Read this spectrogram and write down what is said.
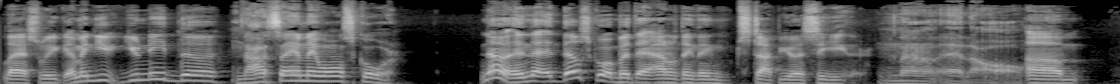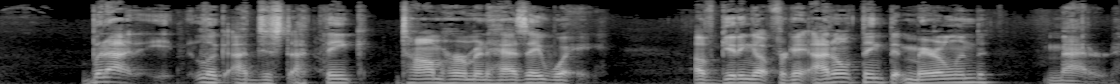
last week. I mean, you you need the Not saying they won't score. No, and they- they'll score, but they, I don't think they can stop USC either. Not at all. Um, but I look, I just I think Tom Herman has a way of getting up for game. I don't think that Maryland mattered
